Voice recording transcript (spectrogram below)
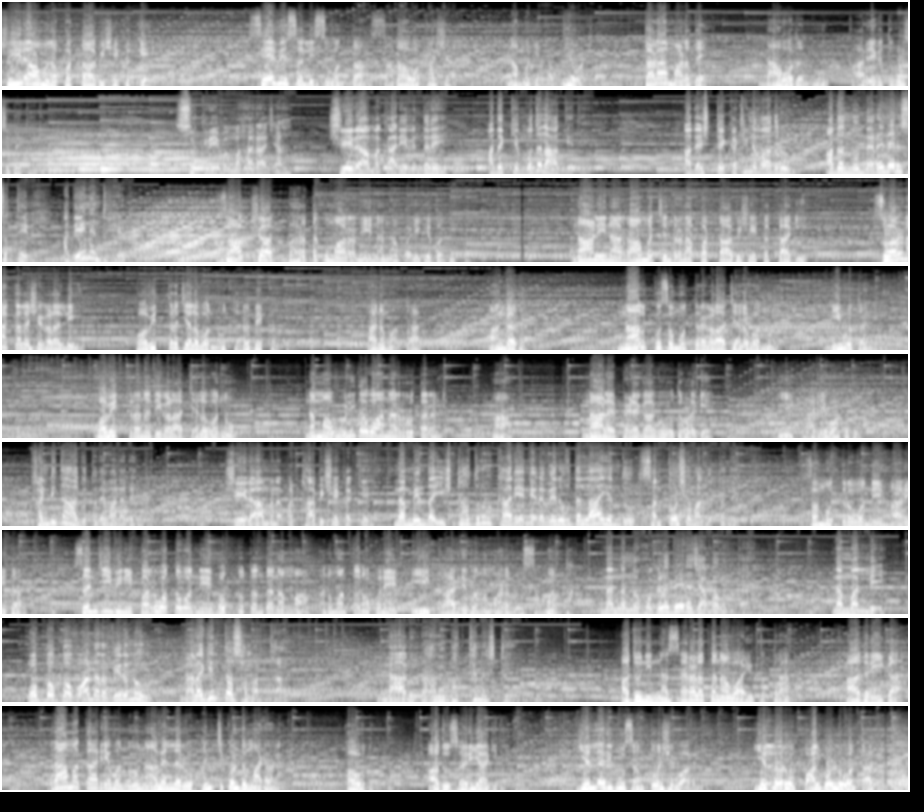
ಶ್ರೀರಾಮನ ಪಟ್ಟಾಭಿಷೇಕಕ್ಕೆ ಸೇವೆ ಸಲ್ಲಿಸುವಂತ ಸದಾವಕಾಶ ನಮಗೆ ಲಭ್ಯವಾಗಿದೆ. ತಡ ಮಾಡದೆ ನಾವು ಅದನ್ನು ಕಾರ್ಯಗತಗೊಳಿಸಬೇಕಾಗಿದೆ. ಸುಗ್ರೀವ ಮಹಾರಾಜ ಶ್ರೀರಾಮ ಕಾರ್ಯವೆಂದರೆ ಅದಕ್ಕೆ ಮೊದಲ ಆದ್ಯತೆ. ಅದೆಷ್ಟೇ ಕಠಿಣವಾದರೂ ಅದನ್ನು ನೆರವೇರಿಸುತ್ತೇವೆ. ಅದೇನೆಂದು ಹೇಳು. ಸಾಕ್ಷಾತ್ ಭರತಕುಮಾರನೇ ನನ್ನ ಬಳಿಗೆ ಬಂದಿದ್ದ. ನಾಳಿನ ರಾಮಚಂದ್ರನ ಪಟ್ಟಾಭಿಷೇಕಕ್ಕಾಗಿ ಸ್ವರ್ಣ ಕಲಶಗಳಲ್ಲಿ ಪವಿತ್ರ ಜಲವನ್ನು ತರಬೇಕಂತ. ಹನುಮಂತ, ಅಂಗದ ನಾಲ್ಕು ಸಮುದ್ರಗಳ ಜಲವನ್ನು ನೀವು ತನ್ನಿ. ಪವಿತ್ರ ನದಿಗಳ ಜಲವನ್ನು ನಮ್ಮ ಉಳಿದ ವಾನರರು ತರಲಿ. ಹಾ ನಾಳೆ ಬೆಳಗಾಗುವುದರೊಳಗೆ ಈ ಕಾರ್ಯವಾಗಬೇಕು. ಖಂಡಿತ ಆಗುತ್ತದೆ ವಾನರೇಂದ್ರ. ಶ್ರೀರಾಮನ ಪಟ್ಟಾಭಿಷೇಕಕ್ಕೆ ನಮ್ಮಿಂದ ಇಷ್ಟಾದರೂ ಕಾರ್ಯ ನೆರವೇರುವುದಲ್ಲ ಎಂದು ಸಂತೋಷವಾಗುತ್ತದೆ. ಸಮುದ್ರವನ್ನೇ ಹಾರಿದ ಸಂಜೀವಿನಿ ಪರ್ವತವನ್ನೇ ಹೊತ್ತು ತಂದ ನಮ್ಮ ಹನುಮಂತನೊಬ್ಬನೇ ಈ ಕಾರ್ಯವನ್ನು ಮಾಡಲು ಸಮರ್ಥ. ನನ್ನನ್ನು ಹೊಗಳಬೇಡ ಜಾಂಬವಂತ. ನಮ್ಮಲ್ಲಿ ಒಬ್ಬೊಬ್ಬ ವಾನರ ವೀರನು ನನಗಿಂತ ಸಮರ್ಥ. ನಾನು ರಾಮಭಕ್ತನಷ್ಟೇ. ಅದು ನಿನ್ನ ಸರಳತನ ವಾಯುಪುತ್ರ ಆದರೆ ಈಗ ರಾಮ ಕಾರ್ಯವನ್ನು ನಾವೆಲ್ಲರೂ ಹಂಚಿಕೊಂಡು ಮಾಡೋಣ. ಹೌದು ಅದು ಸರಿಯಾಗಿದೆ. ಎಲ್ಲರಿಗೂ ಸಂತೋಷವಾಗಲಿ. ಎಲ್ಲರೂ ಪಾಲ್ಗೊಳ್ಳುವಂತಾಗಲಿ.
